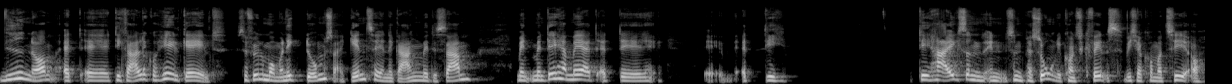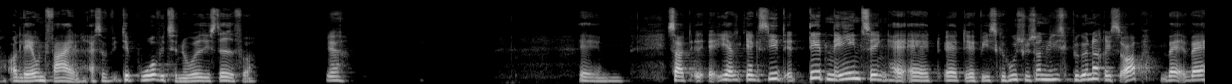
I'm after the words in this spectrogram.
viden om, at øh, det kan aldrig gå helt galt. Selvfølgelig må man ikke dumme sig gentagende gange med det samme, men, men det her med, at, at, øh, at det, det har ikke sådan en sådan personlig konsekvens, hvis jeg kommer til at, at lave en fejl. Altså det bruger vi til noget i stedet for. Ja, Øhm, så øh, øh, jeg, jeg kan sige, at det er den ene ting, at, at, at vi skal huske, sådan vi skal begynde at rise op, hvad, hvad,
